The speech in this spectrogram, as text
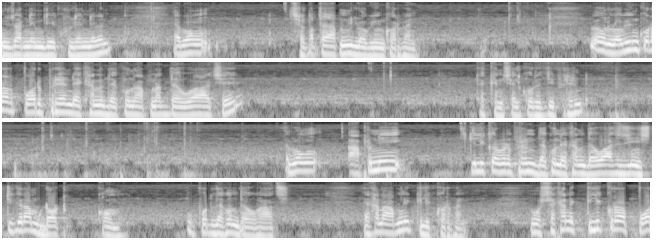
ইউজার নেম দিয়ে খুলে নেবেন এবং সেটাতে আপনি লগ করবেন। এবং লগ করার পর ফ্রেন্ড এখানে দেখুন, আপনার দেওয়া আছে। এটা ক্যান্সেল করে দিই ফ্রেন্ড এবং আপনি ক্লিক করবেন ফ্রেন্ড দেখুন এখানে দেওয়া আছে যে ইনস্টাগ্রাম ডট কম উপরে দেখুন দেওয়া আছে। এখানে আপনি ক্লিক করবেন। এবং সেখানে ক্লিক করার পর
